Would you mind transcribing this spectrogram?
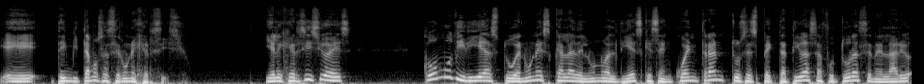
eh, te invitamos a hacer un ejercicio. Y el ejercicio es, ¿cómo dirías tú en una escala del 1 al 10 que se encuentran tus expectativas a, futuras en el área,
